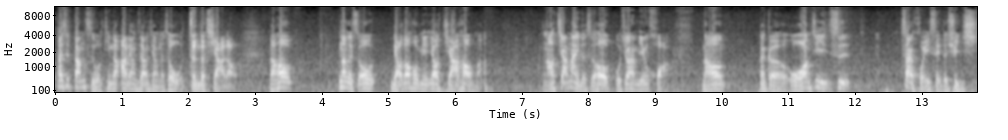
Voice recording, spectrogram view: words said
但是当时我听到阿亮这样讲的时候，我真的吓到，然后。那个时候聊到后面要加号码，然后加奈的时候，我就在那边滑，然后那个我忘记是再回谁的讯息，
